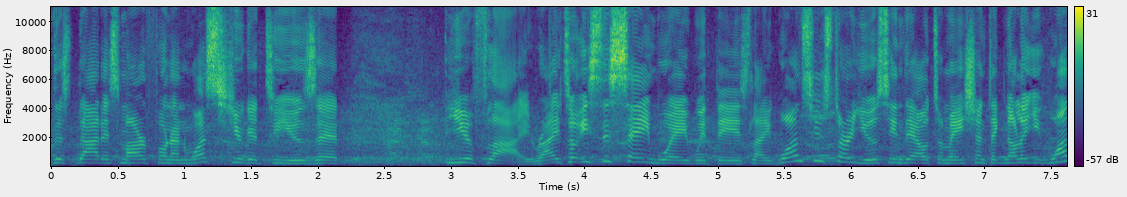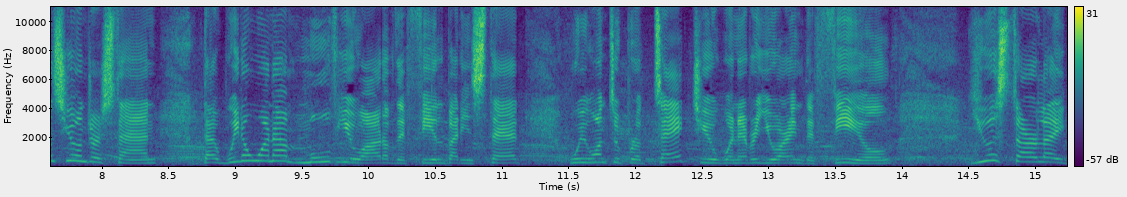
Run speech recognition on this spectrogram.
this, that smartphone and once you get to use it, you fly, right? So it's the same way with this. Like once you start using the automation technology, once you understand that we don't want to move you out of the field, but instead we want to protect you whenever you are in the field you start like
